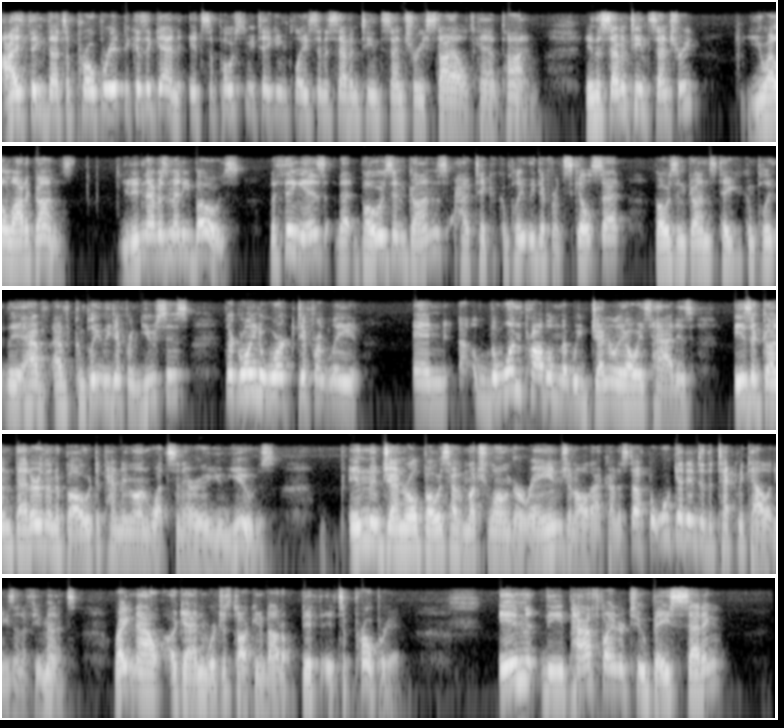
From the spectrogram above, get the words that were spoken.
I think that's appropriate because again, it's supposed to be taking place in a 17th century style time. In the 17th century, you had a lot of guns. You didn't have as many bows. The thing is that bows and guns have, take a completely different skill set. Bows and guns take a completely have have completely different uses. They're going to work differently. And uh, the one problem that we've generally always had is is a gun better than a bow depending on what scenario you use in the general, bows have a much longer range and all that kind of stuff, but we'll get into the technicalities in a few minutes. Right now, again, we're just talking about if it's appropriate. In the Pathfinder 2 base setting,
